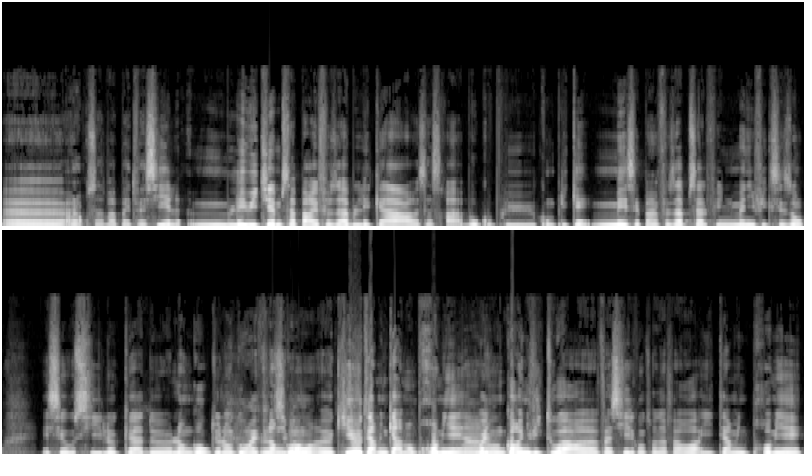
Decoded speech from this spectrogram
Alors ça va pas être facile. Les huitièmes, ça paraît faisable. L'écart, ça sera beaucoup plus compliqué, mais c'est pas infaisable. Ça, fait une magnifique saison, et c'est aussi le cas de Langon. De Langon, effectivement. Langon, euh, qui eux terminent carrément premier. hein. Oui. Encore une victoire euh, facile contre Nafarroa. Ils terminent premier.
